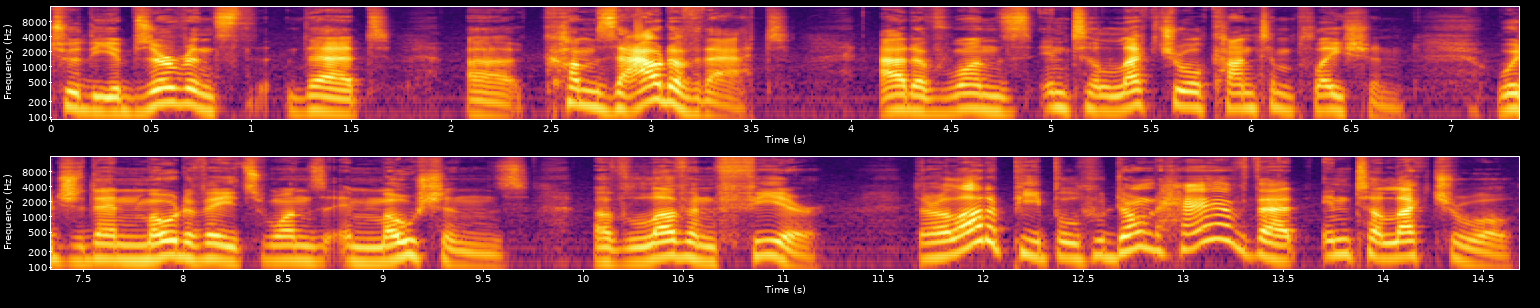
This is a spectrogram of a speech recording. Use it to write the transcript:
to the observance that uh, comes out of that? Out of one's intellectual contemplation, which then motivates one's emotions of love and fear. There are a lot of people who don't have that intellectual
